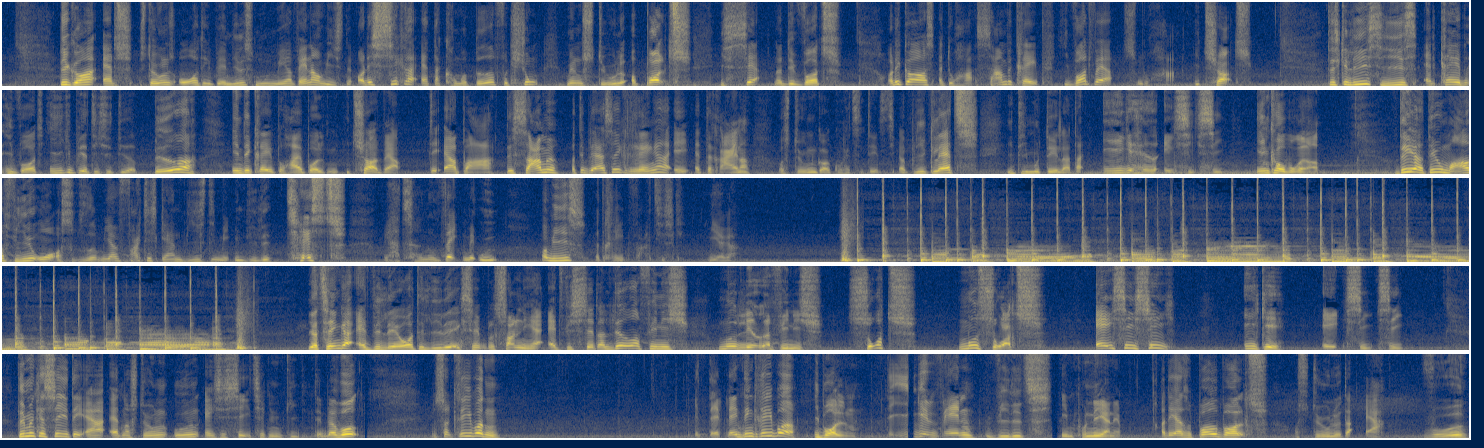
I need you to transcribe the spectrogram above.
Det gør, at støvlens overdel bliver en lille smule mere vandafvisende, og det sikrer, at der kommer bedre friktion mellem støvle og bold, især når det er vådt. Og det gør også, at du har samme greb i vådt vejr, som du har i tørt. Det skal lige siges, at grebet i vådt ikke bliver decideret bedre end det greb, du har i bolden i tørt vejr det er bare det samme, og det bliver altså ikke ringere af, at det regner, hvor støvlen godt kunne have tendens til at blive glat i de modeller, der ikke havde ACC inkorporeret. Det her, det er jo meget fine ord og så videre, men jeg vil faktisk gerne vise det med en lille test. Jeg har taget noget vand med ud og vise, at det rent faktisk virker. Jeg tænker, at vi laver det lille eksempel sådan her, at vi sætter læderfinish mod læderfinish. Sort mod sort. ACC, ikke ACC. Det man kan se, det er, at når støvlen uden ACC-teknologi, den bliver våd, så griber den. Den, den griber i bolden. Det er ikke vanvittigt imponerende. Og det er altså både bold og støvle, der er våde.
